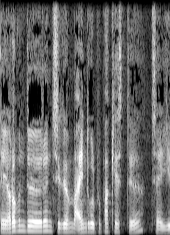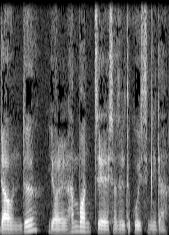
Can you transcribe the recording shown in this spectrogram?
네, 여러분들은 지금 마인드 골프 팟캐스트 제 2라운드 11번째 샷을 듣고 있습니다.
